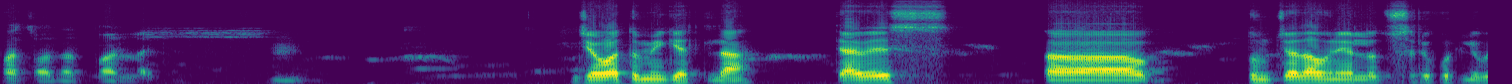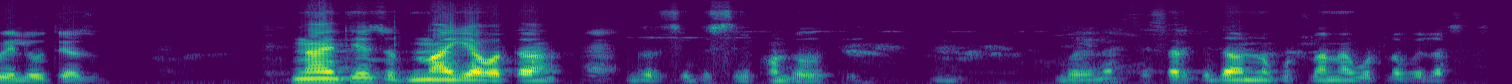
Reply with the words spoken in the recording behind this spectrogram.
पाचवा दात पाडला जेव्हा तुम्ही घेतला त्यावेळेस अं, तुमच्या दावणीला दुसरे कुठली बैल होते अजून? नाही तेच होत. नाग्या होता. हा. घरची दुसरी खोंड होती. बैल असते सारखे दावणं कुठला ना कुठला बैल असतो.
